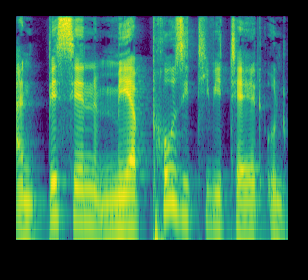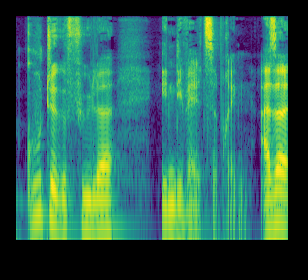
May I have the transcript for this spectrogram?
ein bisschen mehr Positivität und gute Gefühle in die Welt zu bringen. Also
